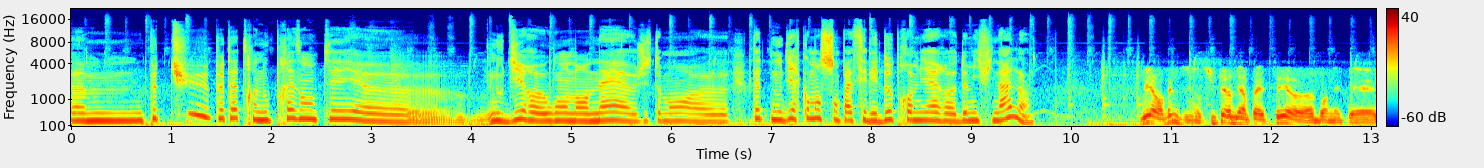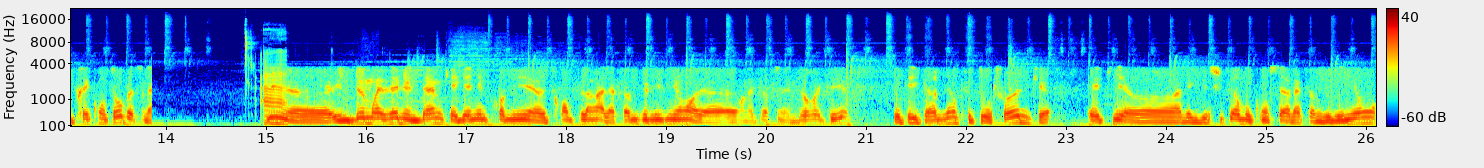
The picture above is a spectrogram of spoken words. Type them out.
Euh, peux-tu peut-être nous présenter, euh, nous dire où on en est, justement, peut-être nous dire comment se sont passées les deux premières demi-finales? Oui, en fait, ils sont super bien passés. Bon, on était très contents parce qu'on a ah. une, demoiselle, une dame qui a gagné le premier tremplin à la femme de l'Union en la personne de Dorothée. C'était hyper bien, plutôt folk. Et puis avec des super beaux concerts à la femme de l'Union.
